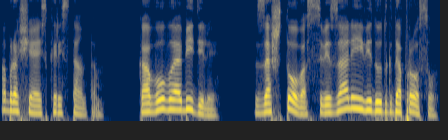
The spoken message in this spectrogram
обращаясь к арестантам. Кого вы обидели? За что вас связали и ведут к допросу?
